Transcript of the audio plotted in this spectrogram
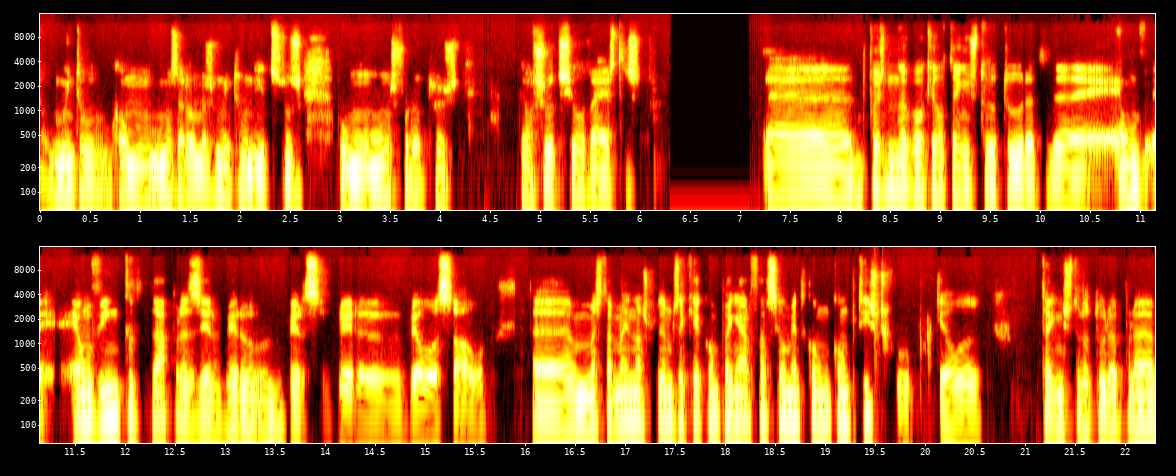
muito, com uns aromas muito bonitos, uns, uns frutos, uns frutos silvestres. Uh, depois na boca ele tem estrutura, de, é, um, é um vinho que dá prazer ver, ver, ver, vê-lo a solo, uh, mas também nós podemos aqui acompanhar facilmente com, com petisco, porque ele tem estrutura para,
